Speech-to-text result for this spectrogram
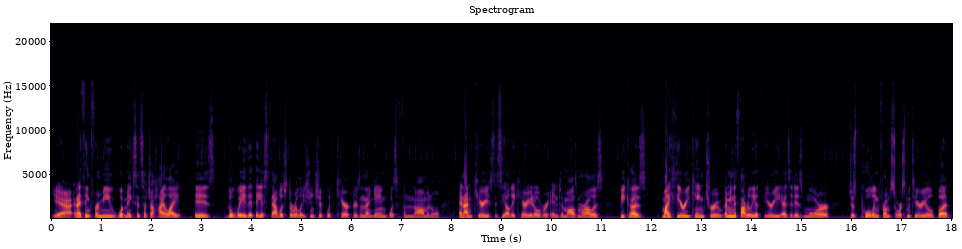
Yeah, and I think for me, what makes it such a highlight is the way that they established the relationship with characters in that game was phenomenal. And I'm curious to see how they carry it over into Miles Morales because my theory came true. I mean, it's not really a theory as it is more just pulling from source material, but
